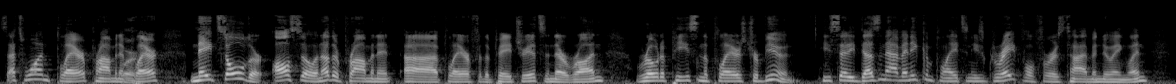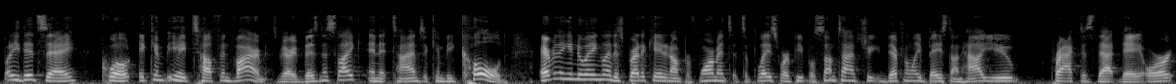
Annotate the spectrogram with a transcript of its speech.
So that's one player, prominent player. Nate Solder, also another prominent uh, player for the Patriots in their run, wrote a piece in the Players Tribune. He said he doesn't have any complaints and he's grateful for his time in New England, but he did say, quote, it can be a tough environment. It's very businesslike and at times it can be cold. Everything in New England is predicated on performance. It's a place where people sometimes treat you differently based on how you practice that day or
